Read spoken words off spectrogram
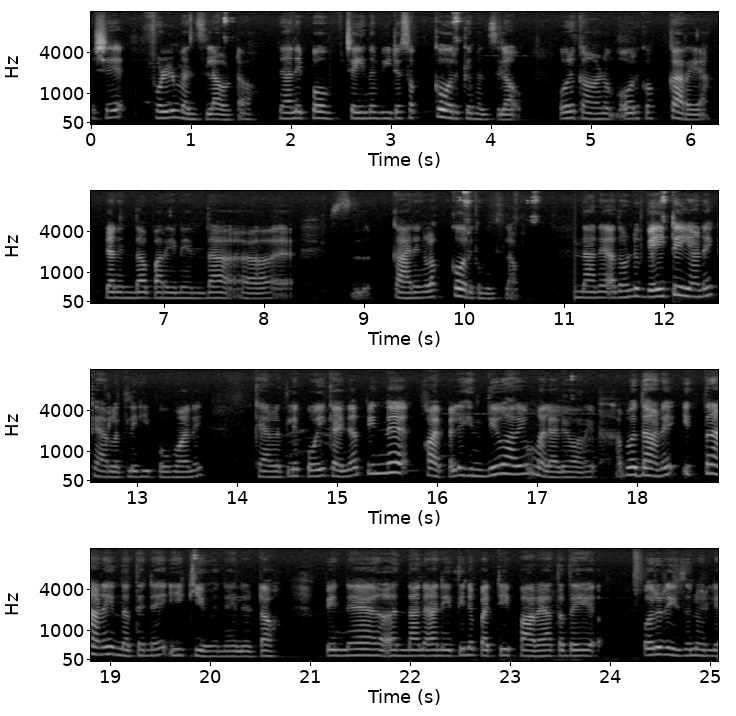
പക്ഷേ ഫുൾ മനസ്സിലാവും കേട്ടോ ഞാനിപ്പോൾ ചെയ്യുന്ന വീഡിയോസ് ഒക്കെ അവർക്ക് മനസ്സിലാവും. അവർ കാണും അവർക്കൊക്കെ അറിയാം. ഞാൻ എന്താ പറയുന്നത് എന്താ കാര്യങ്ങളൊക്കെ അവർക്ക് മനസ്സിലാവും. എന്താണ് അതുകൊണ്ട് വെയിറ്റ് ചെയ്യാണ് കേരളത്തിലേക്ക് പോകാൻ കേരളത്തിൽ പോയി കഴിഞ്ഞാൽ പിന്നെ കുഴപ്പമില്ല. ഹിന്ദിയും അറിയും മലയാളവും അറിയും. അപ്പോൾ ഇതാണ് ഇത്രയാണ് ഇന്നത്തെ ഈ ക്യു എൻ എയിൽ കേട്ടോ പിന്നെ എന്താണ് അനിയത്തിനെ പറ്റി പറയാത്തത് ഒരു റീസണും ഇല്ല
